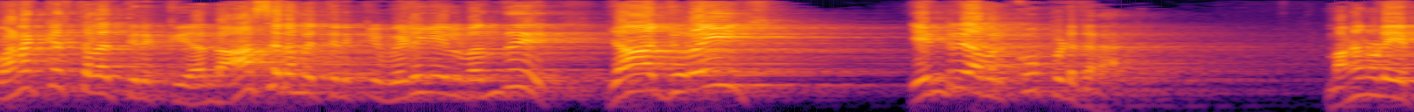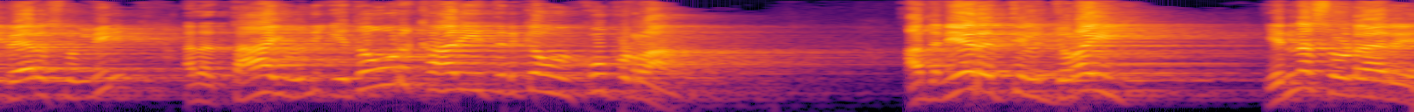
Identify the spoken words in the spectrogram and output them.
வணக்கஸ்தலத்திற்கு அந்த ஆசிரமத்திற்கு வெளியில் வந்து யா ஜுரை என்று அவர் கூப்பிடுகிறார். மகனுடைய பேரை சொல்லி அந்த தாய் வந்து ஏதோ ஒரு காரியத்திற்கு அவங்க கூப்பிடுறாங்க. அந்த நேரத்தில் ஜுரை என்ன சொல்றாரு?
